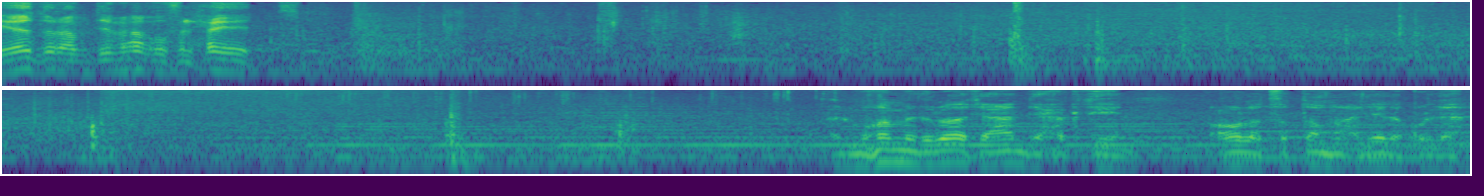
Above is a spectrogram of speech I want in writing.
يضرب دماغه في الحيط. المهم دلوقتي عندي حاجتين. عقله تفطمها على الليلة كلها.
